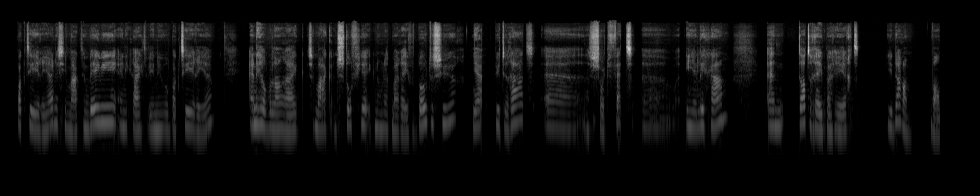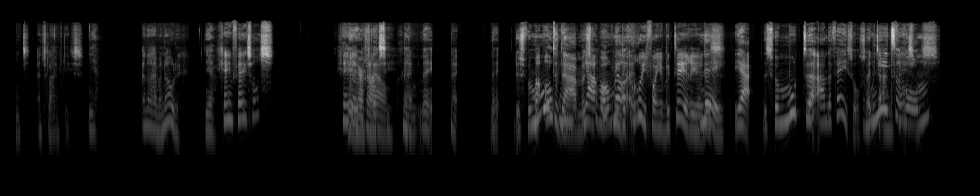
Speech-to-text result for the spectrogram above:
bacterie. Dus die maakt een baby en die krijgt weer nieuwe bacteriën. En heel belangrijk, ze maken een stofje, ik noem dat maar even boterzuur, Ja. butyraat, eh, een soort vet eh, in je lichaam. En dat repareert je darmwand en slijmvlies. Ja. En dat hebben we nodig. Ja. Geen vezels, geen, Geen reparatie. Geen-. Nee. Dus we Maar ook moeten, niet- dames, ja, gewoon ook niet wel... de groei van je bacteriën. Nee, Dus ja. Dus we moeten aan de vezels. we en niet de Ron, vezels.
